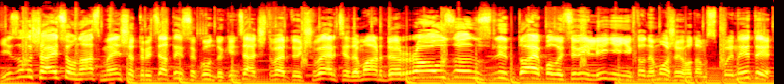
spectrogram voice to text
І залишається у нас менше 30 секунд до кінця четвертої чверті. Демар де Роузен злітає по лицевій лінії, ніхто не може його там спинити.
